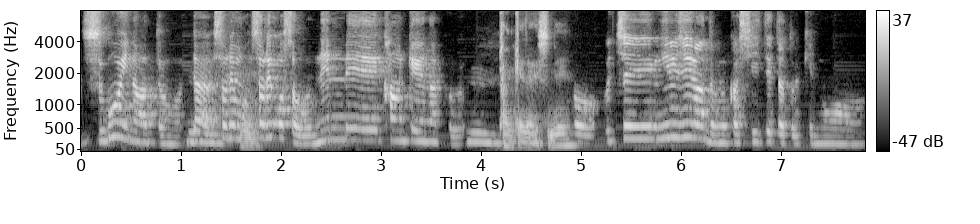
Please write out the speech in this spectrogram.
すごいなって思う。だからそれも、うん。それこそ年齢関係なく。うん関係ないですね。うちニュージーランド昔行ってた時も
